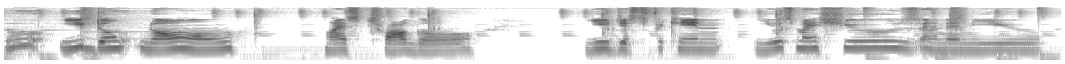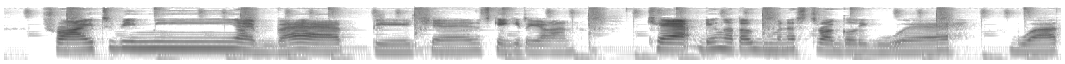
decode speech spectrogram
you you don't know my struggle. You just freaking use my shoes and then you try to be me. I bet bitches. Kayak gitu ya kan. Kayak dia nggak tahu gimana struggle gue buat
